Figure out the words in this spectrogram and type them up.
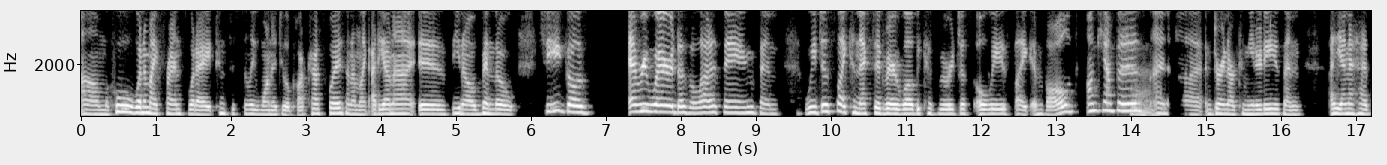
um, who one of my friends would I consistently want to do a podcast with? And I'm like, Ariana is, you know, been the she goes everywhere, does a lot of things. And we just like connected very well because we were just always like involved on campus yeah. and, uh, and during our communities. And Ariana had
